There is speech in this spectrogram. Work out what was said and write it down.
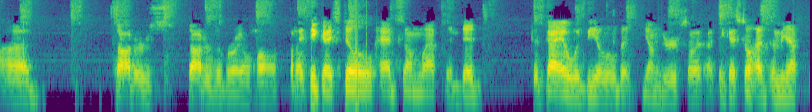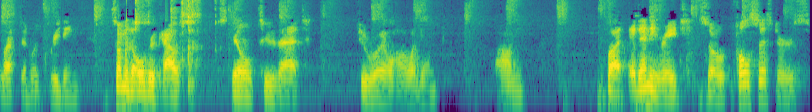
uh, daughters daughters of Royal Hall. But I think I still had some left and did because Gaia would be a little bit younger, so I, think I still had some left and was breeding some of the older cows still to that to Royal Hall again. Um, but at any rate, so full sisters,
